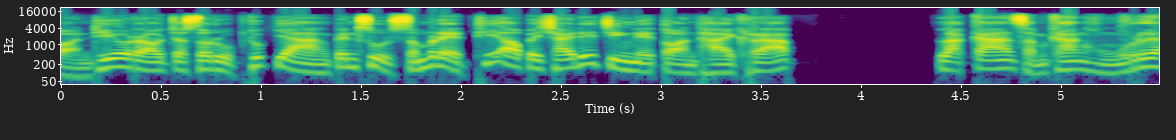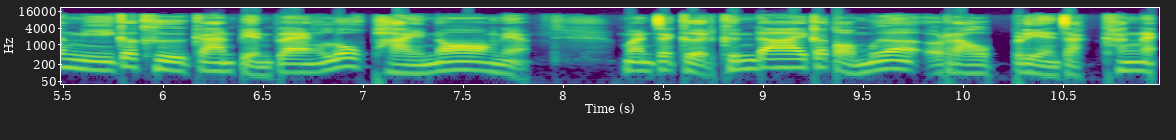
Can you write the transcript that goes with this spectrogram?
ก่อนที่เราจะสรุปทุกอย่างเป็นสูตรสำเร็จที่เอาไปใช้ได้จริงในตอนท้ายครับ หลักการสำคัญของเรื่องนี้ก็คือการเปลี่ยนแปลงโลกภายนอกเนี่ยมันจะเกิดขึ้นได้ก็ต่อเมื่อเราเปลี่ยนจากข้างใน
